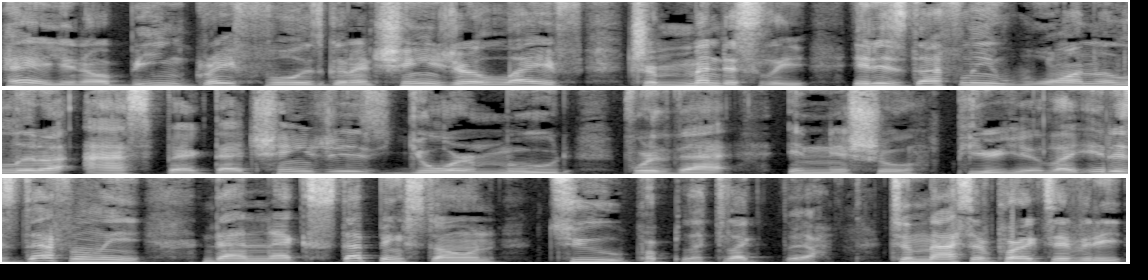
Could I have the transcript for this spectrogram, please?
hey, you know, being grateful is going to change your life tremendously. It is definitely one little aspect that changes your mood for that initial period. Like it is definitely that next stepping stone to like like to massive productivity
